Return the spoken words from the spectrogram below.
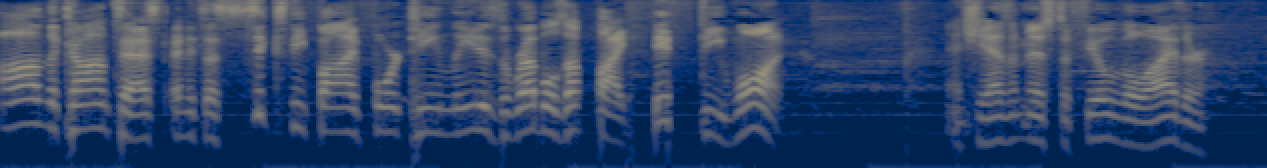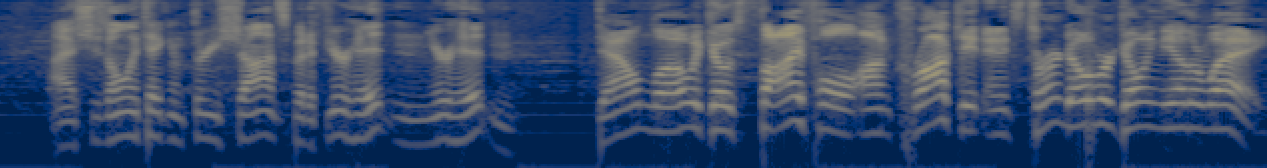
on the contest, and it's a 65 14 lead as the Rebels up by 51. And she hasn't missed a field goal either. Uh, she's only taken three shots, but if you're hitting, you're hitting. Down low, it goes five hole on Crockett, and it's turned over going the other way.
